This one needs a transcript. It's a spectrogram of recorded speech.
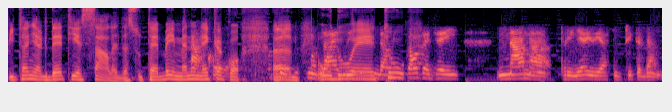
pitanja gde ti je sale, da su tebe i mene Tako nekako uh, u da duetu... Da događaj nama prijaju, ja sam čitav dan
